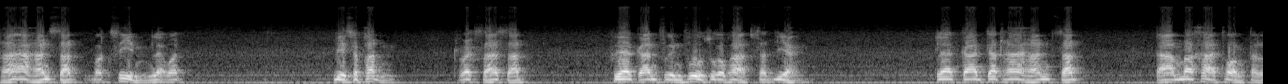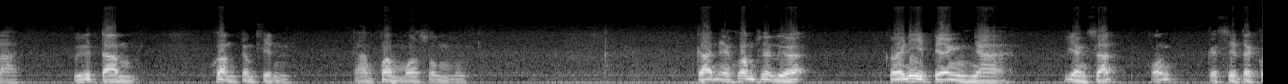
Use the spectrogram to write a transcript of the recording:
หาอาหารสัตว์ วัคซีน และวัดเวชภัณฑ์รักษาสัตว์ เพื่อการฟื้นฟูสุขภาพสัตว์เลี้ยง และการจัดหาอาหารสัตว์ ตามราคาท้องตลาด หรือตามความจำเป็นตามความเหมาะสม การให้ความช่วยเหลือกรณีแปลงหญ้าเลี้ยงสัตว์ของ เกษตรก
